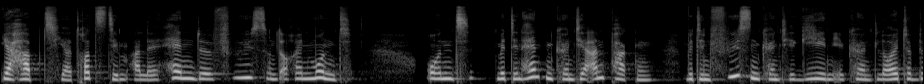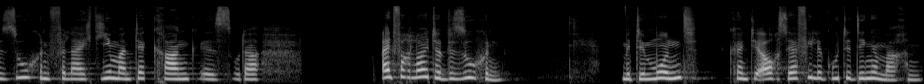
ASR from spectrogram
ihr habt ja trotzdem alle Hände, Füße und auch einen Mund. Und mit den Händen könnt ihr anpacken, Mit den Füßen könnt ihr gehen, ihr könnt Leute besuchen, vielleicht jemand, der krank ist oder einfach Leute besuchen. Mit dem Mund könnt ihr auch sehr viele gute Dinge machen.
